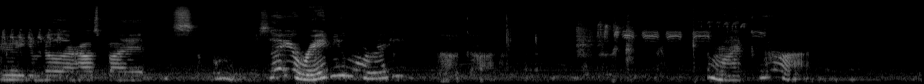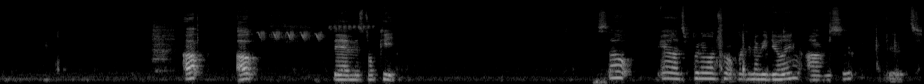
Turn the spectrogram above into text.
Maybe we can build our house by it. ooh, is that uranium already? Oh god. Oh my god. Up, oh, up. Oh. Damn, it's okay. So, yeah, that's pretty much what we're going to be doing, obviously. It's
